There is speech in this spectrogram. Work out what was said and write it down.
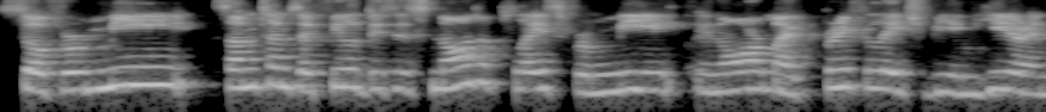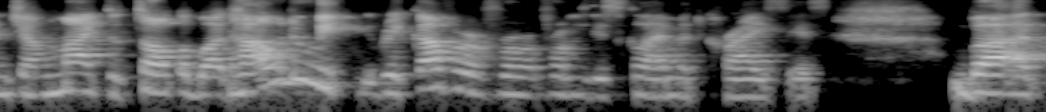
So for me, sometimes I feel this is not a place for me in all my privilege being here in Chiang Mai to talk about how do we recover for, from this climate crisis. But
